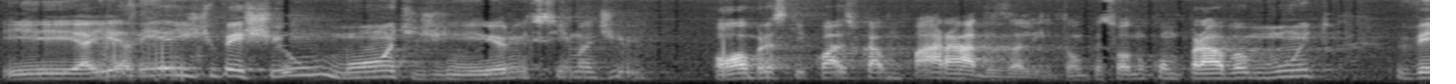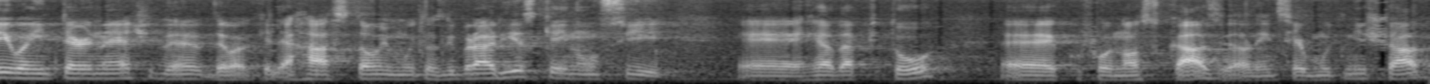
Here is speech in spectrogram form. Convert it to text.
E aí ali a gente investiu um monte de dinheiro em cima de obras que quase ficavam paradas ali. Então o pessoal não comprava muito, veio a internet, né, deu aquele arrastão em muitas livrarias, quem não se é, readaptou, é, que foi o nosso caso, além de ser muito nichado,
